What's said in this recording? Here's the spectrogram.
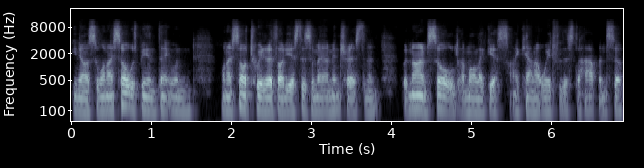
You know so when i saw it was being th- when when i saw it tweeted i thought yes this is i'm interested in but now i'm sold. I'm all like yes i cannot wait for this to happen. So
